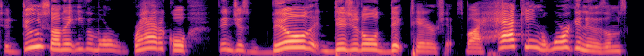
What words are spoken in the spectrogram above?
to do something even more radical than just build digital dictatorships. By hacking organisms,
